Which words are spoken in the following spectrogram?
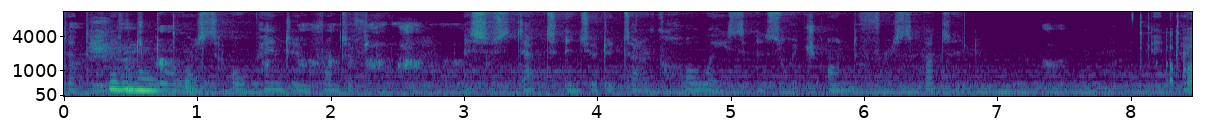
that the doors opened in front of you, as you stepped into the dark hallways and switched on the first button. It A button?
